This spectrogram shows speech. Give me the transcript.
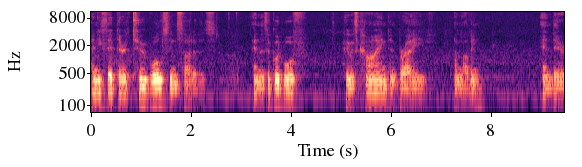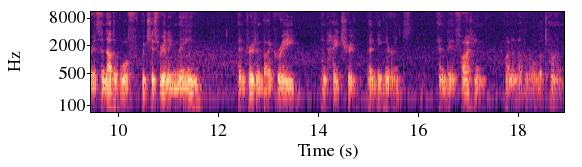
And he said, There are two wolves inside of us. And there's a good wolf who is kind and brave and loving. And there is another wolf which is really mean and driven by greed and hatred and ignorance. And they're fighting one another all the time.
